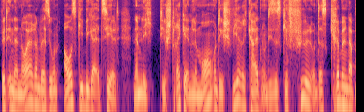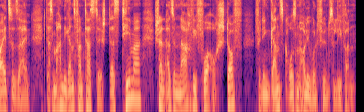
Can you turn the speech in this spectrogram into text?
wird in der neueren Version ausgiebiger erzählt, nämlich die Strecke in Le Mans und die Schwierigkeiten und dieses Gefühl und das Kribbeln dabei zu sein. Das machen die ganz fantastisch. Das Thema scheint also nach wie vor auch Stoff für den ganz großen Hollywood-Film zu liefern.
